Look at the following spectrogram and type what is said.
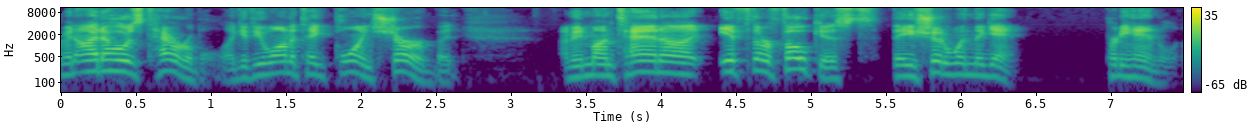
I mean, Idaho is terrible. Like, if you want to take points, sure, but I mean, Montana, if they're focused, they should win the game pretty handily.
